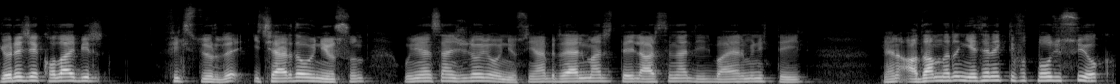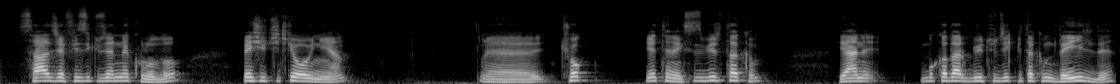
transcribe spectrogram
görece kolay bir fikstürde içeride oynuyorsun. Union Saint-Gilloise ile oynuyorsun. Yani bir Real Madrid değil, Arsenal değil, Bayern Münih değil. Yani adamların yetenekli futbolcusu yok. Sadece fizik üzerine kurulu. 5-3-2 oynayan eee, çok yeteneksiz bir takım. Yani bu kadar büyütülecek bir takım değildi.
